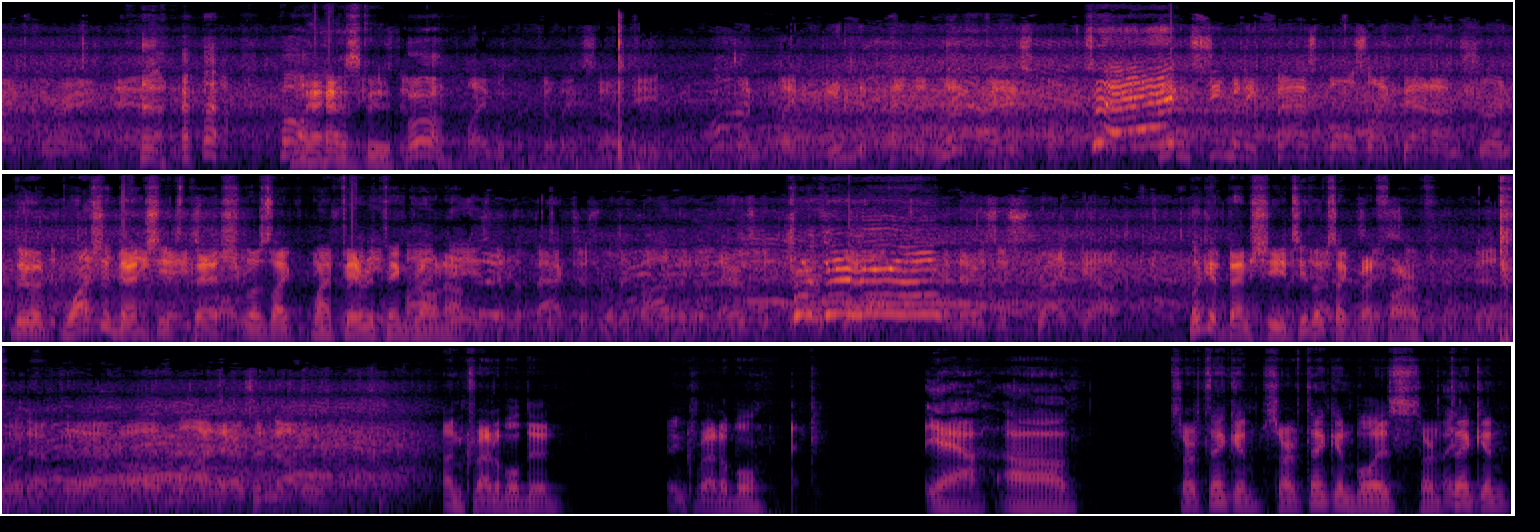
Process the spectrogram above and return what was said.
Strike three. Nasty. He Nasty. just didn't want to play with the Phillies, so he went and played independent league baseball. Didn't see many fastballs like that, I'm sure. in Dude, watching Ben Sheets pitch was, like, my favorite thing growing up. days, But the back just really bothered him. There's the curveball, and there's the strikeout. Look at Ben Sheets. He looks like would Brett say Favre. Ben would after that. Oh my, there's another one. Incredible, dude. Incredible. Yeah, uh, Start thinking. Start thinking, boys. Start I- thinking.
